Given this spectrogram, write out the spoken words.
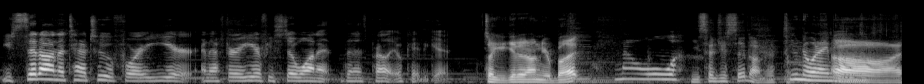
You sit on a tattoo for a year, and after a year, if you still want it, then it's probably okay to get. So you get it on your butt? No, You said you sit on it. you know what I mean. Aw,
